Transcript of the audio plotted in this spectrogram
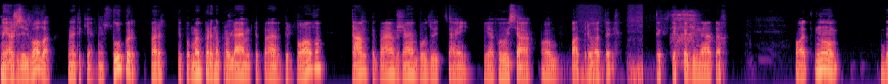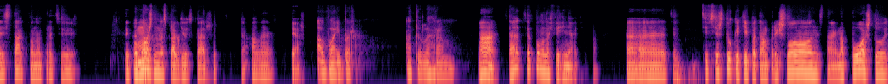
ну я ж зі Львова. Вони такі, ну супер, тепер, типу, ми перенаправляємо тебе до Львова, там тебе вже будуть цей, як гуся, опатрювати в тих всіх кабінетах. От, ну, десь так воно працює. Типу, можна насправді оскаржити, але А Viber, а Telegram? А, це це повна фігня. Типу. Е, це, Ці всі штуки, типу, там прийшло, не знаю, на пошту,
